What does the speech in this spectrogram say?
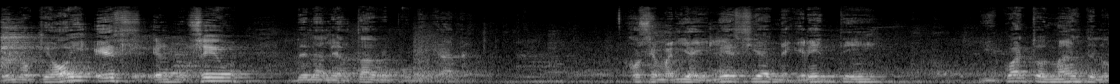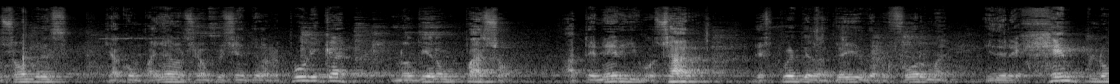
en lo que hoy es el Museo de la Lealtad Republicana. José María Iglesias, Negrete y cuantos más de los hombres que acompañaron al señor presidente de la República nos dieron paso a tener y gozar después de las leyes de reforma y del ejemplo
